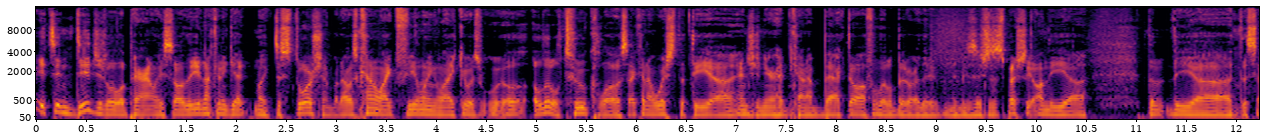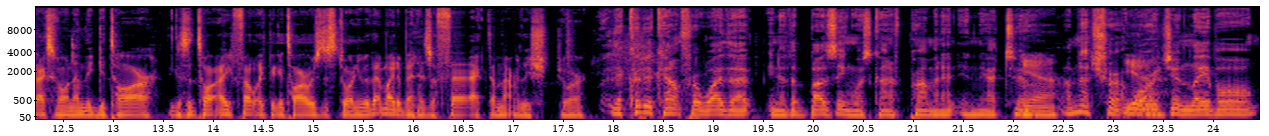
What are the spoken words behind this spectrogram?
it's in digital apparently, so that you're not going to get like distortion. But I was kind of like feeling like it was a little too close. I kind of wish that the uh, engineer had kind of backed off a little bit, or the, the musicians, especially on the uh, the the uh, the saxophone and the guitar, because the guitar I felt like the guitar was distorting, but that might have been his effect. I'm not really sure. That could account for why the you know the buzzing was kind of prominent in there too. Yeah. I'm not sure. Yeah. Origin label.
